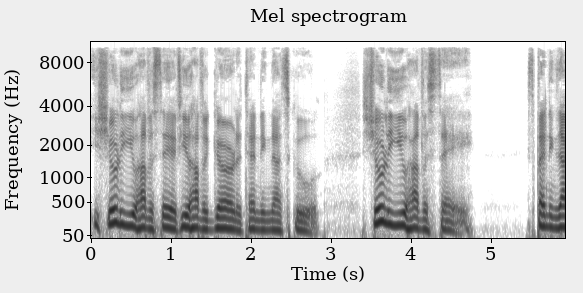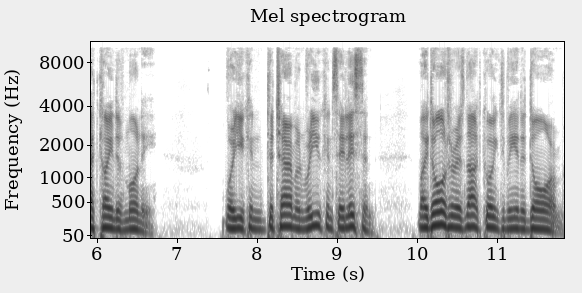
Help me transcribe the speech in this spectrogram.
Surely you have a say if you have a girl attending that school. Surely you have a say spending that kind of money where you can determine, where you can say, listen, my daughter is not going to be in a dorm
